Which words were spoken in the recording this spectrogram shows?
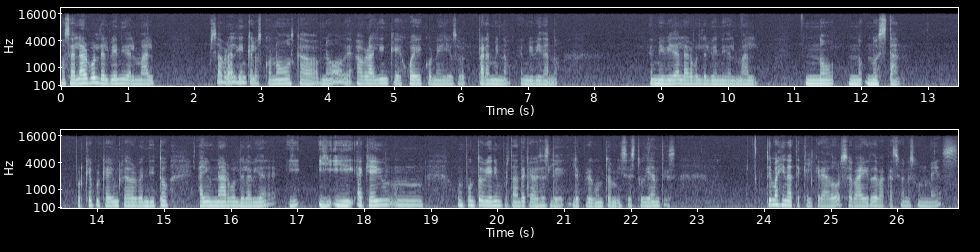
O sea, el árbol del bien y del mal pues habrá alguien que los conozca, ¿no? Habrá alguien que juegue con ellos. Para mí no, en mi vida no. En mi vida el árbol del bien y del mal no, no, no están. ¿Por qué? Porque hay un creador bendito, hay un árbol de la vida y, y, aquí hay un, un, punto bien importante que a veces le, le pregunto a mis estudiantes. Tú imagínate que el creador se va a ir de vacaciones un mes,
